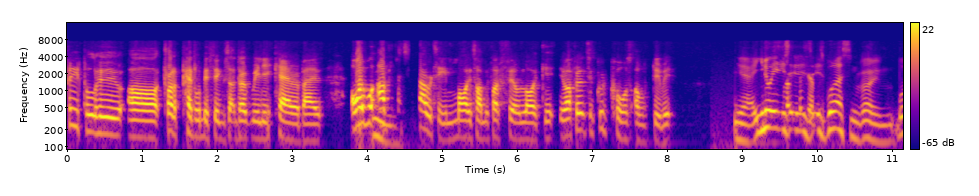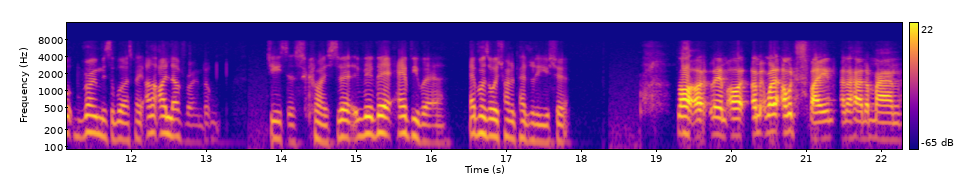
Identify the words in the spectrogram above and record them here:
people who are trying to peddle me things that I don't really care about. I will Hmm. advocate charity in my time if I feel like it. If I feel it's a good cause, I'll do it. Yeah, you know, it's, it's, it's worse in Rome. Rome is the worst place. I, I love Rome, but Jesus Christ, they're, they're, everywhere. Everyone's always trying to peddle you shit. Like, uh, Liam, I, I mean, when I went to Spain and I had a man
